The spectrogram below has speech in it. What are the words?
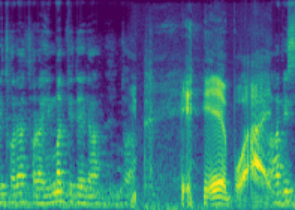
भी थोड़ा थोड़ा हिम्मत भी देगा तो आप इस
